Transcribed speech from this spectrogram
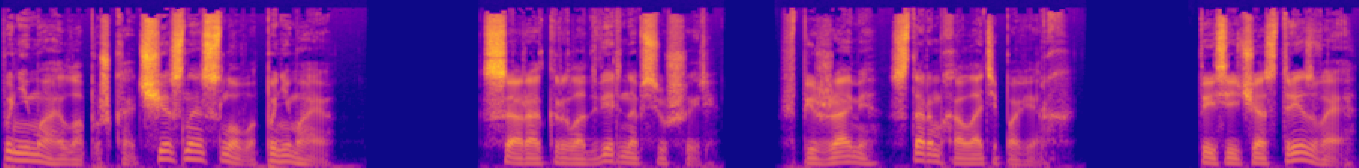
«Понимаю, лапушка, честное слово, понимаю». Сара открыла дверь на всю ширь. В пижаме, старом халате поверх. «Ты сейчас трезвая?»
